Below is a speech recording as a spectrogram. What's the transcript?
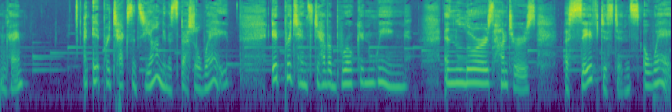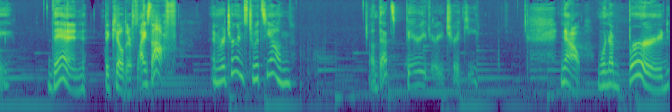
okay? And it protects its young in a special way. It pretends to have a broken wing and lures hunters a safe distance away. Then the killdeer flies off and returns to its young. Well, that's very, very tricky. Now, when a bird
